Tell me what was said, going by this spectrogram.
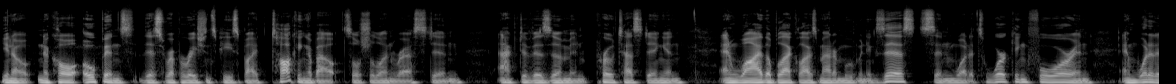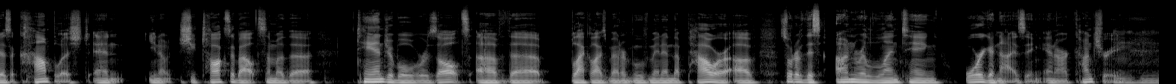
you know, Nikole opens this reparations piece by talking about social unrest and activism and protesting and and why the Black Lives Matter movement exists and what it's working for and and what it has accomplished. And you know, she talks about some of the tangible results of the Black Lives Matter movement and the power of sort of this unrelenting organizing in our country. Mm-hmm.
